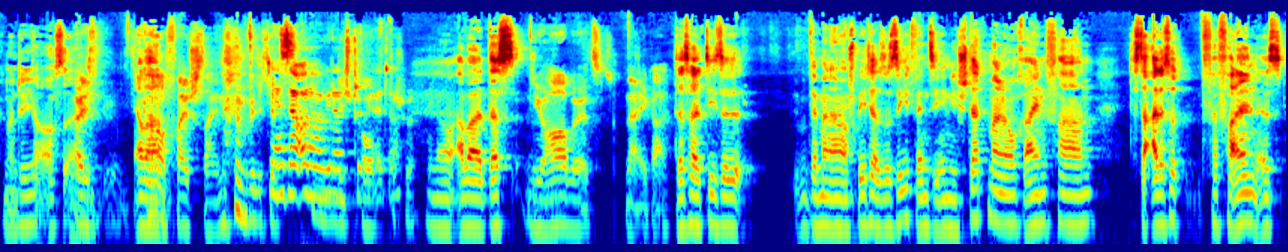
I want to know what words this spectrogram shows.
Kann natürlich auch sein. Aber ich, Aber- kann auch falsch sein. Will ich Ja, jetzt ist ja auch noch wieder ein nicht Stück älter. Genau, aber das, Ja, aber jetzt, na egal. dass halt diese, wenn man dann auch später so sieht, wenn sie in die Stadt mal auch reinfahren, dass da alles so verfallen ist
